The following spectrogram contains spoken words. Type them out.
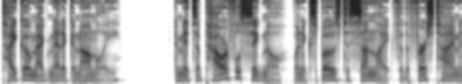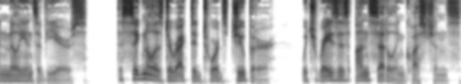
Tycho Magnetic Anomaly, emits a powerful signal when exposed to sunlight for the first time in millions of years. The signal is directed towards Jupiter, which raises unsettling questions.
